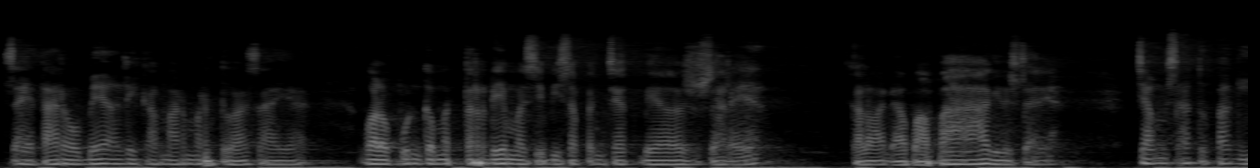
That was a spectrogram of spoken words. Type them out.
Saya taruh bel di kamar mertua saya Walaupun gemeter dia masih bisa pencet bel saudara ya. Kalau ada apa-apa gitu saudara ya. Jam satu pagi,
